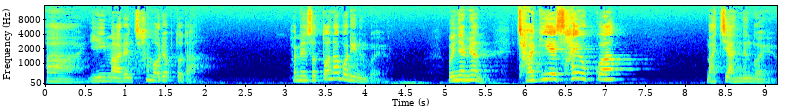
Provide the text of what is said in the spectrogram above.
아, 이 말은 참 어렵도다. 하면서 떠나버리는 거예요. 왜냐하면 자기의 사욕과 맞지 않는 거예요.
